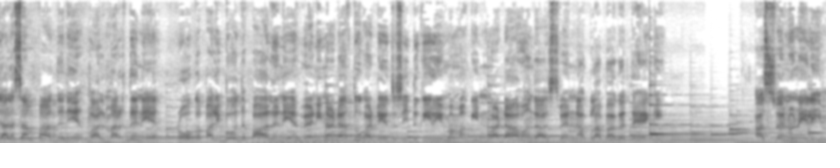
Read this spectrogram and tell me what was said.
ජල සම්පාදනය, වල්මර්ධනය, රෝග පලිබෝධ පාලනය වැනි නඩත්තු කටයුතු සිදු කිරීම මගින් වඩා හොඳ අස්වැන්නක් ලබාගත හැකි. අස්වනු නෙලීම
